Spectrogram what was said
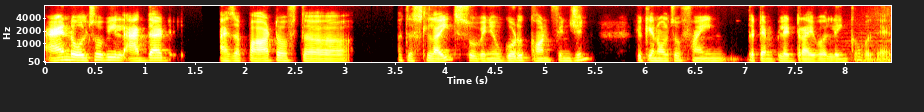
and also we'll add that as a part of the the slides. So when you go to Conf Engine, you can also find the template driver link over there.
